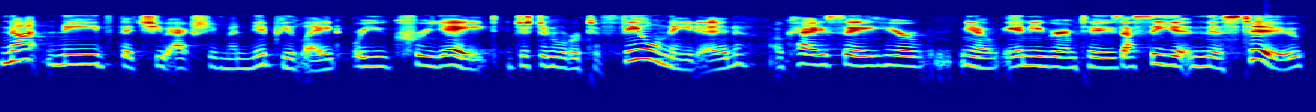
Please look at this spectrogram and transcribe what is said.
not needs that you actually manipulate or you create just in order to feel needed. Okay, see here, you know, Enneagram 2s, I see you in this too,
